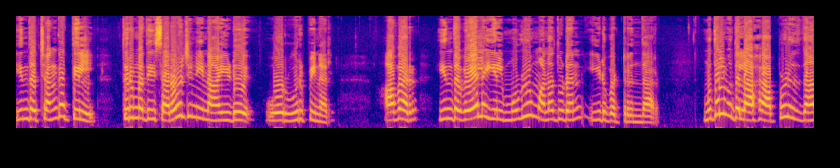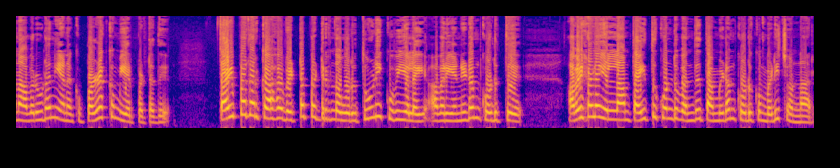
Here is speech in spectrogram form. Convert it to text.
இந்த சங்கத்தில் திருமதி சரோஜினி நாயுடு ஓர் உறுப்பினர். அவர் இந்த வேலையில் முழு மனதுடன் ஈடுபட்டிருந்தார். முதல் முதலாக அப்பொழுதுதான் அவருடன் எனக்கு பழக்கம் ஏற்பட்டது. தைப்பதற்காக வெட்டப்பட்டிருந்த ஒரு துணி குவியலை அவர் என்னிடம் கொடுத்து அவைகளை எல்லாம் தைத்து கொண்டு வந்து தம்மிடம் கொடுக்கும்படி சொன்னார்.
